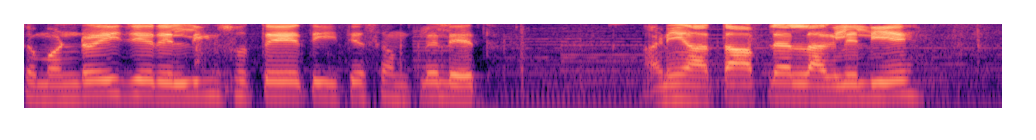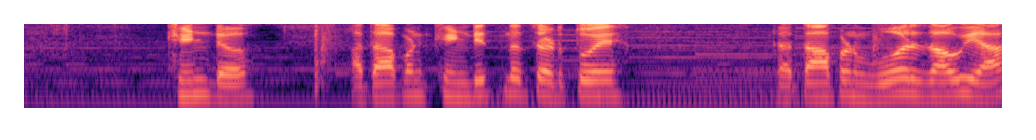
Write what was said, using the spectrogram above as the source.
तर मंडळी जे रेलिंग्स होते ते इथे संपलेले आहेत. आणि आता आपल्याला लागलेली आहे खिंड. आता आपण खिंडीतनं आहे तर आता आपण वर जाऊया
